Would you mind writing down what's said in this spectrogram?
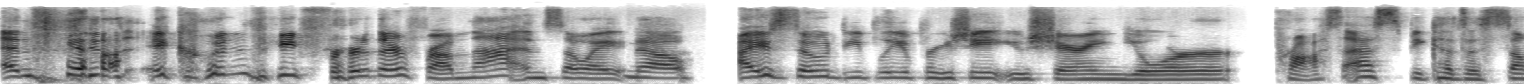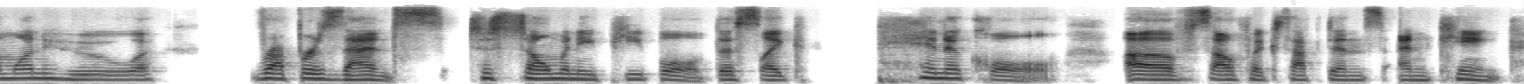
and yeah. it couldn't be further from that. And so I, no, I so deeply appreciate you sharing your process because as someone who represents to so many people this like pinnacle of self acceptance and kink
